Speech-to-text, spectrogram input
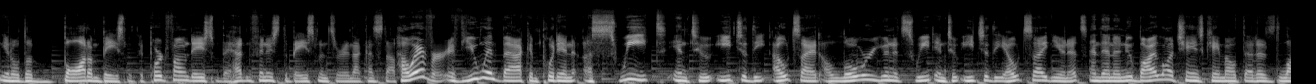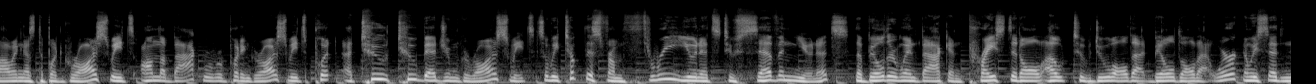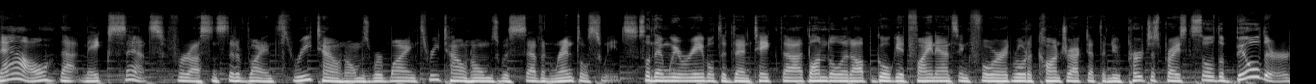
you know, the bottom basement, they poured foundation, but they hadn't finished the basements or in that kind of stuff. However, if you went back and put in a suite into each of the outside, a lower unit suite into each of the outside units, and then a new bylaw change came out that is allowing us to put garage suites on the back where we're putting garage suites, put a two two bedroom garage suites. So we took this from three units to seven units. The builder went back and priced it all out to do all that build, all that work. And we said, now that makes sense for us. Instead of buying three townhomes, we're buying three townhomes with seven rental suites. So then we were able to then take that, bundle it up, go get financing for it, wrote a contract at the new purchase price. So the builder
